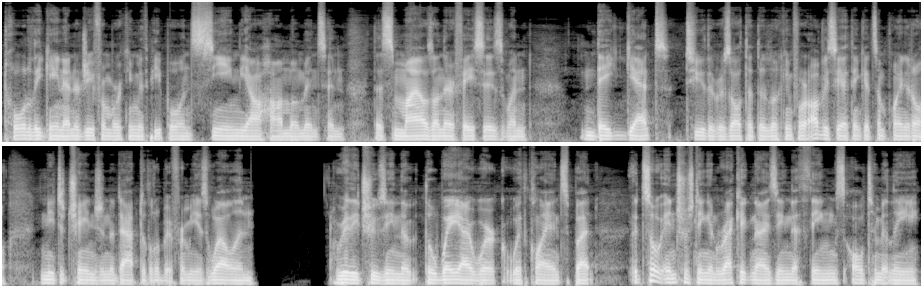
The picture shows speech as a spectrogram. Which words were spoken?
totally gain energy from working with people and seeing the aha moments and the smiles on their faces when they get to the result that they're looking for. Obviously, I think at some point it'll need to change and adapt a little bit for me as well and really choosing the the way I work with clients, but it's so interesting in recognizing the things ultimately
